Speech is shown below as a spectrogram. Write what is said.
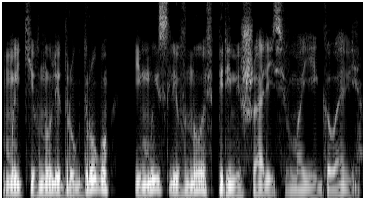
Мы кивнули друг другу, и мысли вновь перемешались в моей голове.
